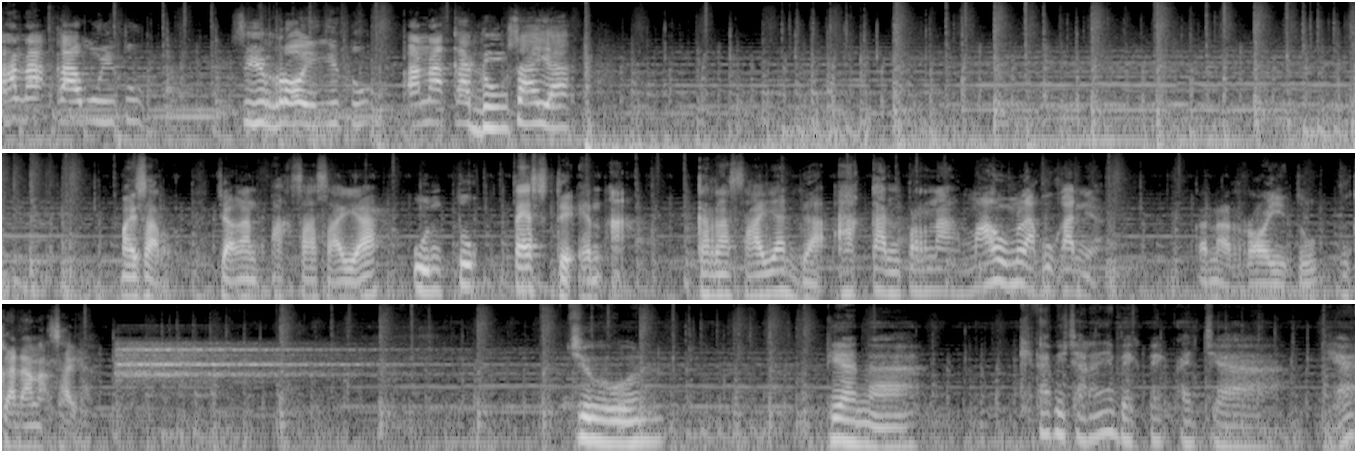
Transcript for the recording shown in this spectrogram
anak kamu itu, si Roy itu, anak kandung saya. Maisar, jangan paksa saya untuk tes DNA. Karena saya tidak akan pernah mau melakukannya. Karena Roy itu bukan anak saya. Jun, Diana, kita bicaranya baik-baik aja, ya.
